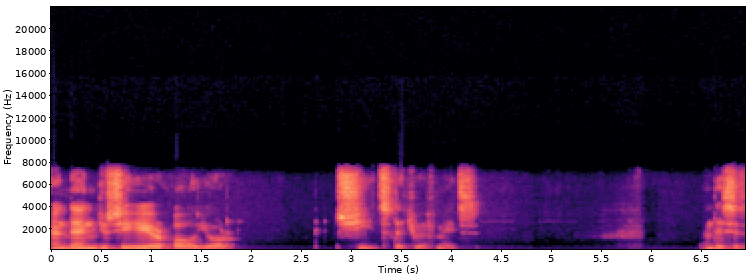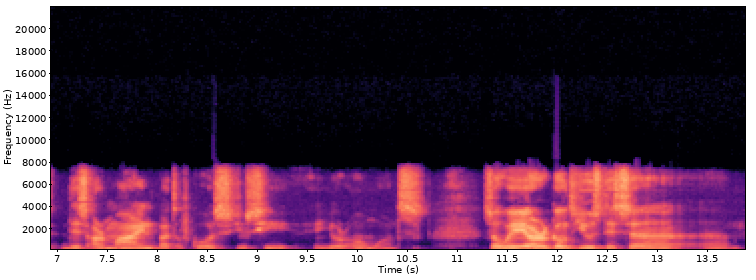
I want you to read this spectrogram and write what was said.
and then you see here all your sheets that you have made. And this is these are mine but of course you see your own ones. So we are going to use this uh, um,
